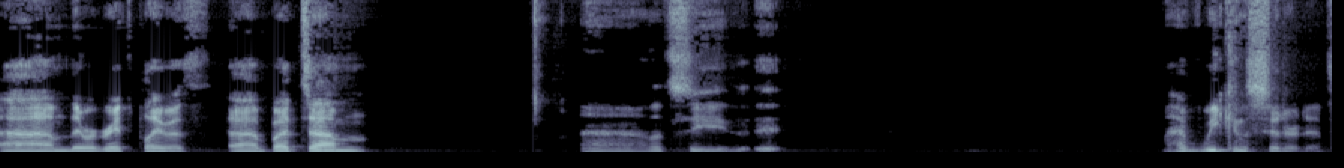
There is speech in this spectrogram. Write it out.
Um, they were great to play with. Uh, but um, uh, let's see. Have we considered it?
